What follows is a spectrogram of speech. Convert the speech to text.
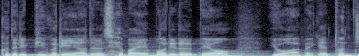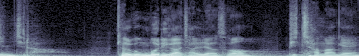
그들이 비그리의 아들 세바의 머리를 베어 요압에게 던진지라. 결국 머리가 잘려서 비참하게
